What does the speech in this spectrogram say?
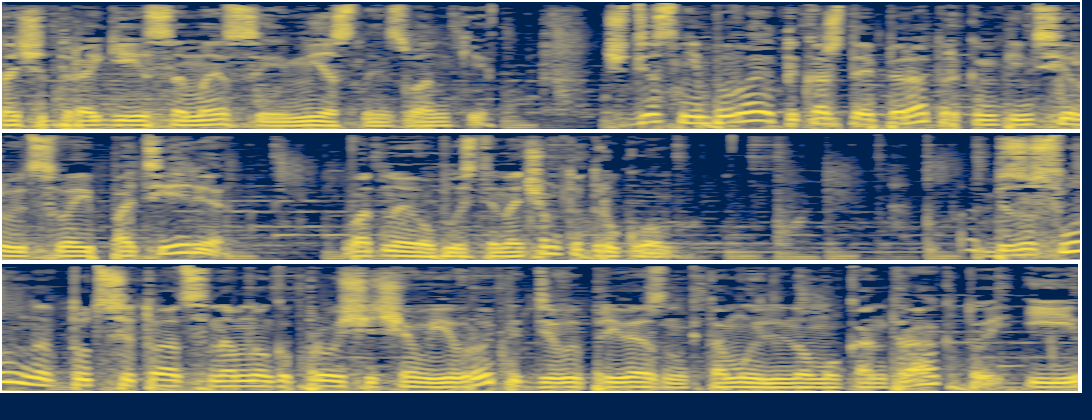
значит, дорогие смс и местные звонки. Чудес не бывает, и каждый оператор компенсирует свои потери в одной области на чем-то другом. Безусловно, тут ситуация намного проще, чем в Европе, где вы привязаны к тому или иному контракту, и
